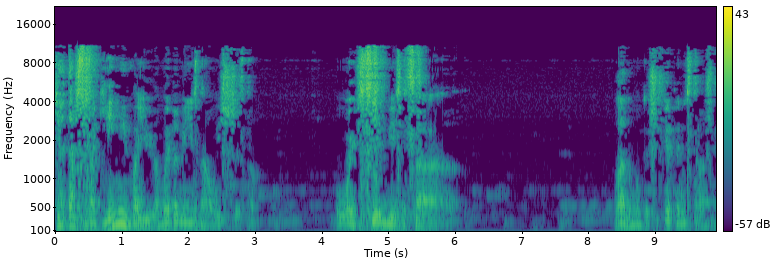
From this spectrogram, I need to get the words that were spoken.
Я даже с Богемией воюю, об этом я не знал, если честно. Ой, все бесятся. Ладно, бунтовщики это не страшно.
